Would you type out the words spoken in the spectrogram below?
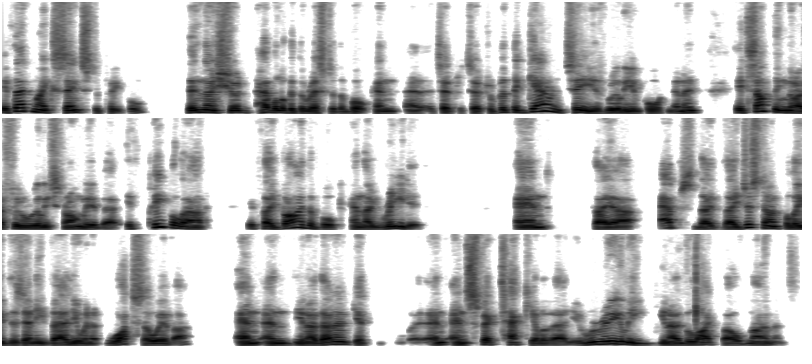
If that makes sense to people, then they should have a look at the rest of the book and uh, et cetera, et cetera. But the guarantee is really important. And it, it's something that I feel really strongly about. If people aren't, if they buy the book and they read it and they are abs- they, they just don't believe there's any value in it whatsoever, and and you know they don't get and and spectacular value, really, you know, the light bulb moments.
